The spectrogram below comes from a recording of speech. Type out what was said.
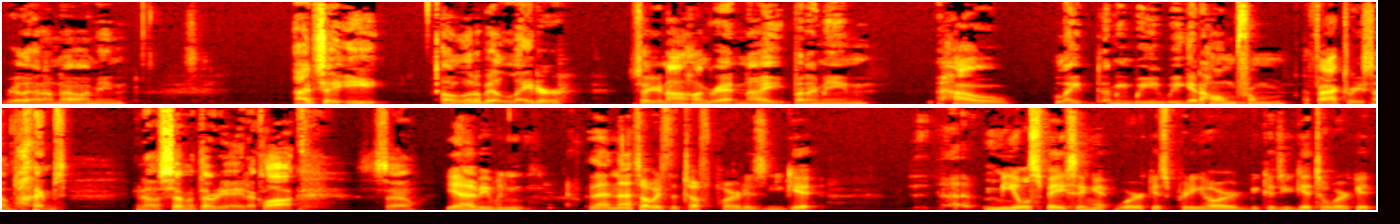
really, I don't know. I mean, I'd say eat a little bit later so you're not hungry at night. But I mean, how late? I mean, we, we get home from the factory sometimes, you know, 7.30, 8 o'clock. So, Yeah, I mean when, and that's always the tough part is you get meal spacing at work is pretty hard because you get to work at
